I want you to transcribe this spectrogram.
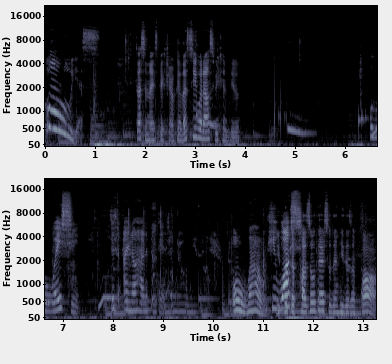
Oh, yes. That's a nice picture. Okay, let's see what else we can do. We will racing. This I know how to put this. Oh, wow. He you put the puzzle there so then he doesn't fall.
